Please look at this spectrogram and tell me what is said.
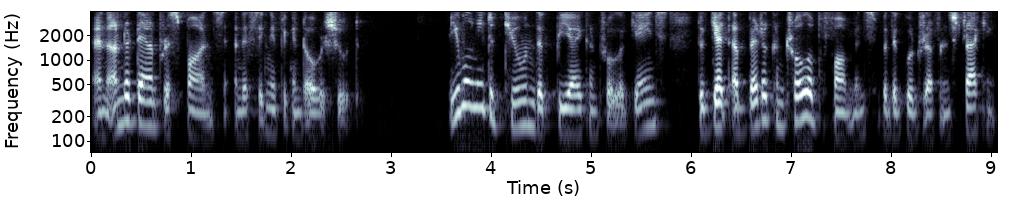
an underdamped response, and a significant overshoot. We will need to tune the PI controller gains to get a better controller performance with a good reference tracking.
